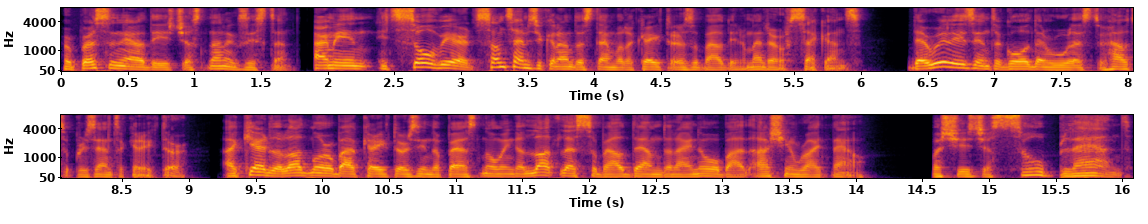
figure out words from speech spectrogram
Her personality is just non existent. I mean, it's so weird, sometimes you can understand what a character is about in a matter of seconds. There really isn't a golden rule as to how to present a character. I cared a lot more about characters in the past, knowing a lot less about them than I know about Ashin right now. But she's just so bland.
